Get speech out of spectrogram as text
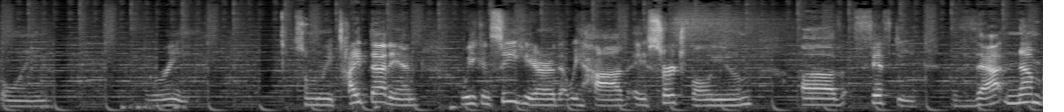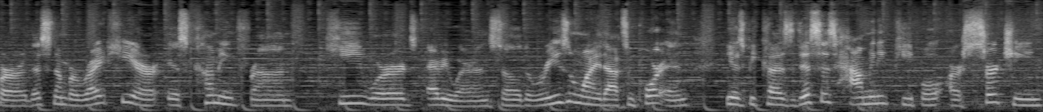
going green. So when we type that in, we can see here that we have a search volume of 50. That number, this number right here, is coming from keywords everywhere. And so the reason why that's important is because this is how many people are searching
